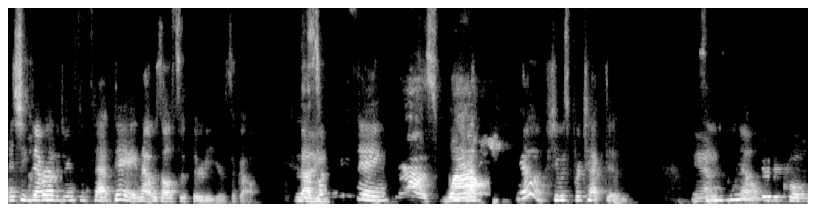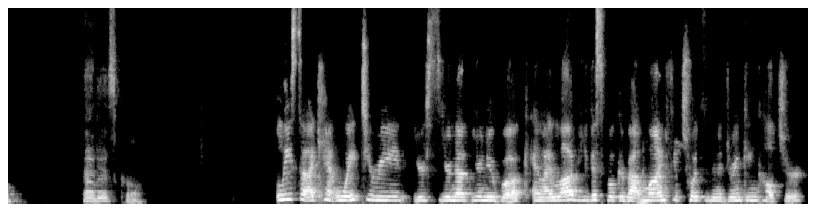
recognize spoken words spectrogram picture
and she's never had a drink since that day. And that was also 30 years ago. Nice. So Yes. Wow. yeah, she was protected. Yeah. So, you know, Very cool. That is cool. Lisa, I can't wait to read your your your new book, and I love you. This book about mindful choices in a drinking culture.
